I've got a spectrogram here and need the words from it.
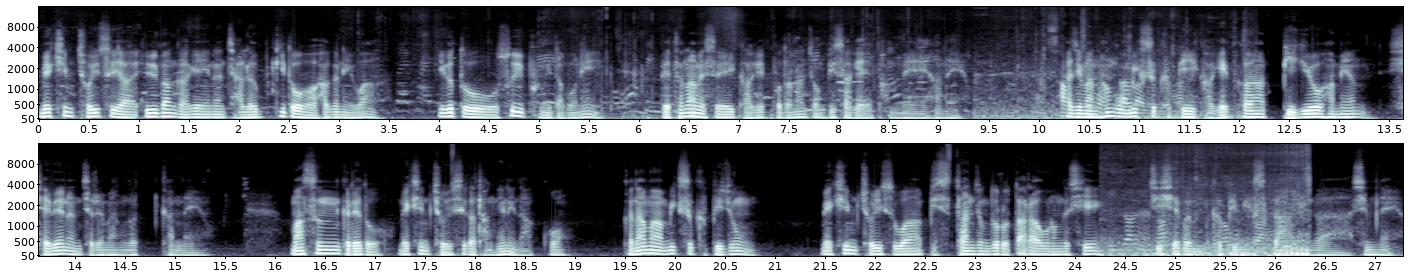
맥심 초이스야 일반 가게에는 잘 없기도 하거니와 이것도 수입품이다 보니 베트남에서의 가격보다는 좀 비싸게 판매하네요. 하지만 3,000원 한국 믹스. 커피 가격과 비교하면 3배는 저렴한 것 같네요. 맛은 그래도 맥심 초이스가 당연히 낫고 그나마 믹스 커피 중 맥심 초이스와 비슷한 정도로 따라오는 것이 G7 커피 믹스가 아닌가 싶네요.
